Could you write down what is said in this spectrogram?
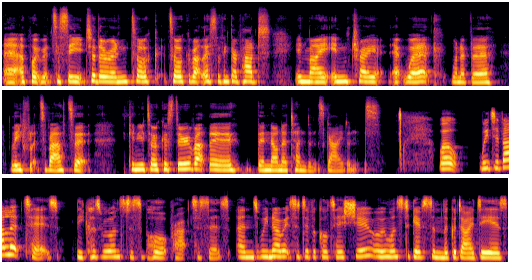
uh, appointment to see each other and talk talk about this, I think I've had in my intro at work one of the leaflets about it. Can you talk us through about the the non-attendance guidance? Well, we developed it because we wanted to support practices and we know it's a difficult issue and we wanted to give some of the good ideas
